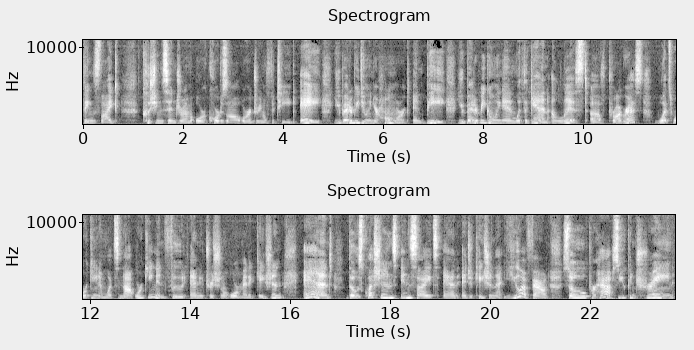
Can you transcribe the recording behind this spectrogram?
things like Cushing syndrome or cortisol or adrenal fatigue, A, you better be doing your homework, and B, you better be going in with again a list of progress, what's working and what's not working in food and nutritional or medication, and those questions, insights, and education that you have found. So perhaps you can train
